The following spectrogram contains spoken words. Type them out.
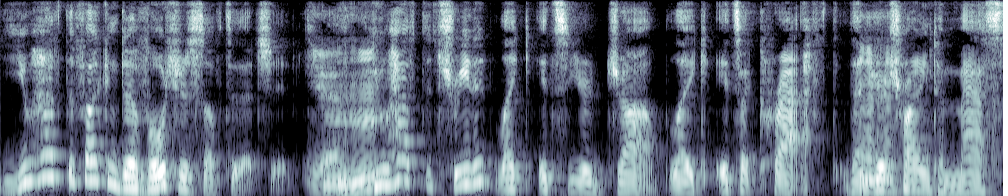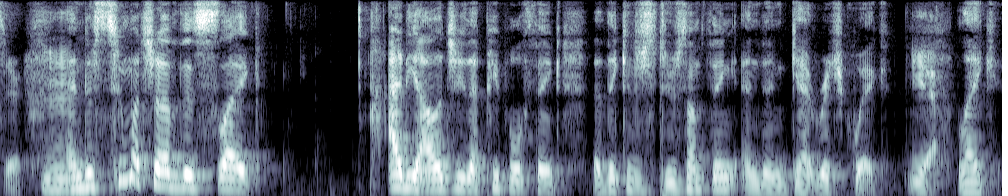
you have to fucking devote yourself to that shit. Yeah. Mm-hmm. You have to treat it like it's your job, like it's a craft that Mm-hmm. you're trying to master. And there's too much of this like ideology that people think that they can just do something and then get rich quick. Yeah. Like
